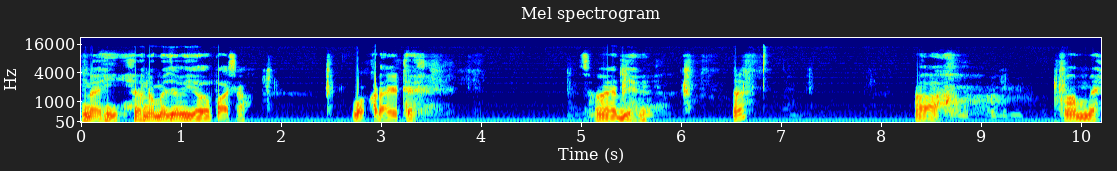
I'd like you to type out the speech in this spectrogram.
નહીં અને અમે જઈએ હવે પાછા વખડા હેઠે હા બે હે હા આમ મેં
